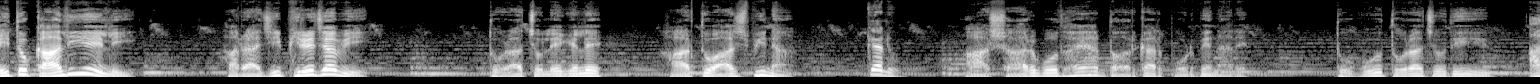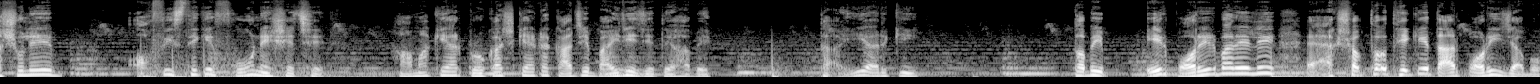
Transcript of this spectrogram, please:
এই তো কালই এলি। আর আজই ফিরে যাবি? তোরা চলে গেলে আর তো আসবি না। কেন? আসার বোধহয় আর দরকার পড়বে না রে। তবুও তোরা যদি আসলে অফিস থেকে ফোন এসেছে। আমাকে আর প্রকাশকে একটা কাজে বাইরে যেতে হবে। তাই আর কি। তবে এর পরের বার এলে এক সপ্তাহ থেকে তারপরেই যাব।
